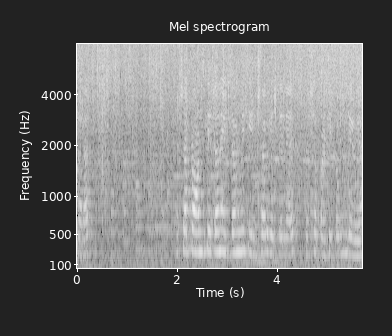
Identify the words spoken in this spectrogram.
घरात. अशा प्रॉन्स घेताना एकदम मी तीन चार घेतलेले आहेत. तशा पलटी करून घेऊया.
